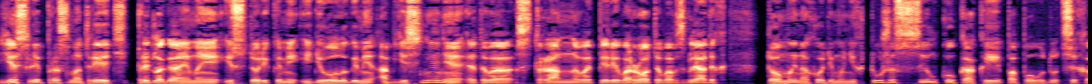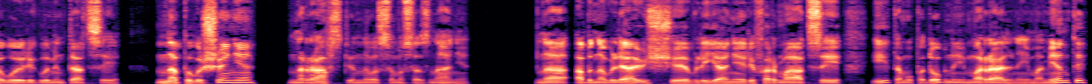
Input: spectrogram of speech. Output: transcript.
Если просмотреть предлагаемые историками-идеологами объяснения этого странного переворота во взглядах, то мы находим у них ту же ссылку, как и по поводу цеховой регламентации, на повышение нравственного самосознания, на обновляющее влияние реформации и тому подобные моральные моменты,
